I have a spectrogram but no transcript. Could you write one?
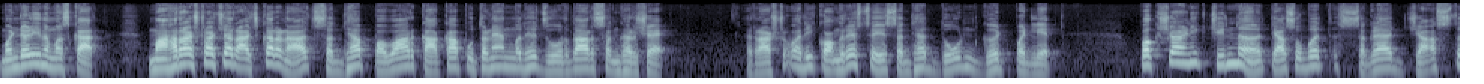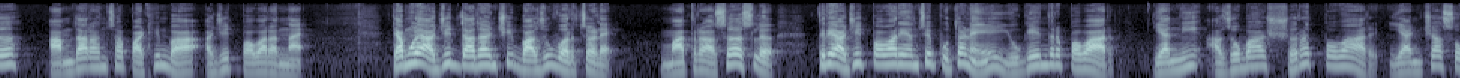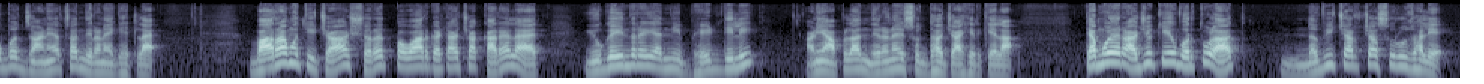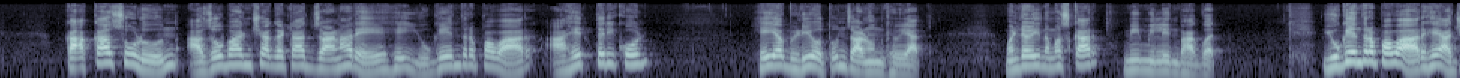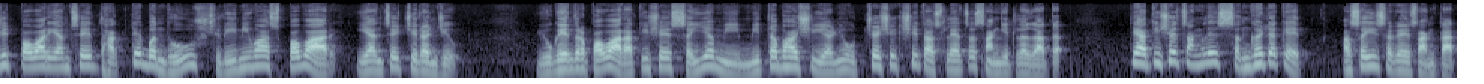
मंडळी नमस्कार. महाराष्ट्राच्या राजकारणात सध्या पवार काका पुतण्यांमध्ये जोरदार संघर्ष आहे. राष्ट्रवादी काँग्रेसचे सध्या दोन गट पडले आहेत पक्ष आणि चिन्ह त्यासोबत सगळ्यात जास्त आमदारांचा पाठिंबा अजित पवारांना आहे. त्यामुळे अजितदादांची बाजू वरचढ आहे. मात्र असं असलं तरी अजित पवार यांचे पुतणे युगेंद्र पवार यांनी आजोबा शरद पवार यांच्यासोबत जाण्याचा निर्णय घेतला आहे बारामतीच्या शरद पवार गटाच्या कार्यालयात युगेंद्र यांनी भेट दिली आणि आपला निर्णयसुद्धा जाहीर केला. त्यामुळे राजकीय वर्तुळात नवी चर्चा सुरू झाली आहे काका सोडून आजोबांच्या गटात जाणारे हे युगेंद्र पवार आहेत तरी कोण? हे या व्हिडिओतून जाणून घेऊयात. मंडळी नमस्कार. मी मिलिंद भागवत. युगेंद्र पवार हे अजित पवार यांचे धाकटे बंधू श्रीनिवास पवार यांचे चिरंजीव. युगेंद्र पवार अतिशय संयमी मितभाषी आणि उच्चशिक्षित असल्याचं सांगितलं जातं. ते अतिशय चांगले संघटक आहेत असंही सगळे सांगतात.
